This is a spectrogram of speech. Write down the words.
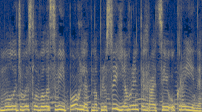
Молодь висловила свій погляд на плюси євроінтеграції України.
